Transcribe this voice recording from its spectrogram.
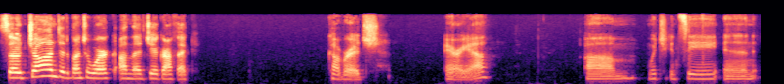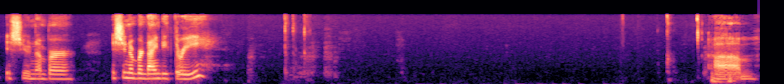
so John did a bunch of work on the geographic coverage area um, which you can see in issue number issue number 93. Um,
